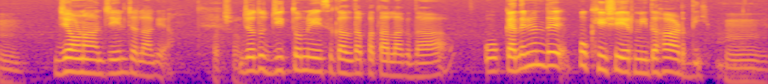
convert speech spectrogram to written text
ਹੂੰ। ਜਿਉਣਾ ਜੇਲ੍ਹ ਚਲਾ ਗਿਆ। ਅੱਛਾ। ਜਦੋਂ ਜੀਤੋ ਨੂੰ ਇਸ ਗੱਲ ਦਾ ਪਤਾ ਲੱਗਦਾ ਉਹ ਕਹਿੰਦੇ ਨਹੀਂ ਹੁੰਦੇ ਭੁੱਖੀ ਸ਼ੇਰਨੀ ਦਹਾੜਦੀ। ਹੂੰ।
